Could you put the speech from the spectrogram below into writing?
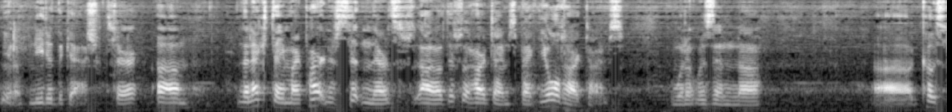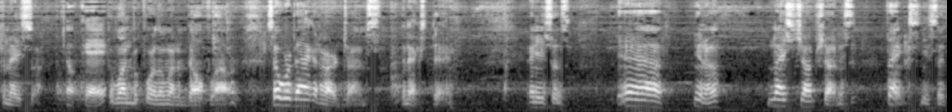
You know, needed the cash. Sure. Um, the next day, my partner's sitting there. This, uh, this was Hard Times back, the old Hard Times, when it was in uh, uh, Costa Mesa, Okay. the one before the one in Bellflower. So we're back at Hard Times the next day. And he says, Yeah, you know, nice jump shot. And I said, Thanks. And he said,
